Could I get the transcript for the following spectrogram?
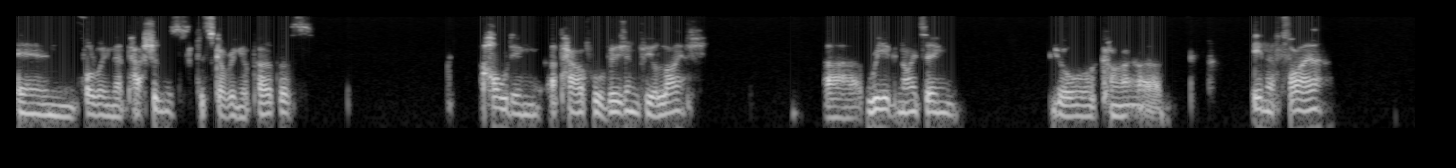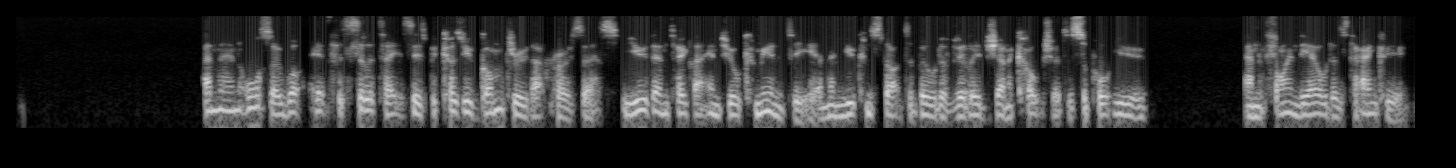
in following their passions, discovering your purpose, holding a powerful vision for your life, uh, reigniting your kind of inner fire. And then also, what it facilitates is because you've gone through that process, you then take that into your community, and then you can start to build a village and a culture to support you and find the elders to anchor you.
